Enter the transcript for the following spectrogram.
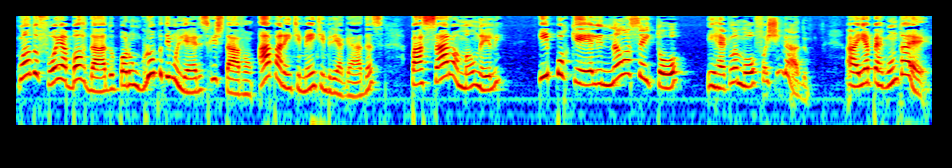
quando foi abordado por um grupo de mulheres que estavam aparentemente embriagadas, passaram a mão nele e, porque ele não aceitou e reclamou, foi xingado. Aí a pergunta é:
